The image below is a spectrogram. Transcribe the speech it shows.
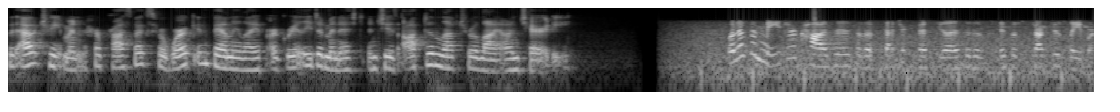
Without treatment, her prospects for work and family life are greatly diminished and she is often left to rely on charity. One of the major causes of obstetric fistulas is obstructed labor.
